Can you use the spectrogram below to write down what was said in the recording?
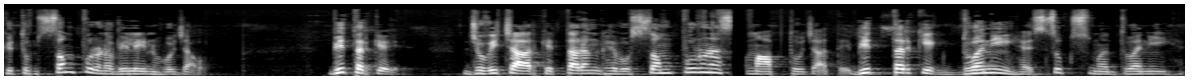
कि तुम संपूर्ण विलीन हो जाओ। भीतर के जो विचार के तरंग है, वो संपूर्ण समाप्त हो जाते। भीतर की एक ध्वनि है, सूक्ष्म ध्वनि है।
